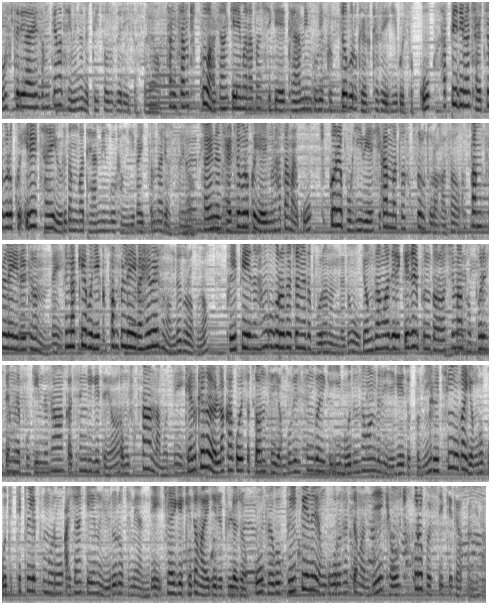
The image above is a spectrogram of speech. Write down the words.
오스트리아에선 꽤나 재밌는 에피소드들이 있었어요. 한창 축구 아시안 게임을 하던 시기에 대한민국이 극적으로 계속해서 이기고 있었고 하필이면 잘츠부르크 1일차에 요르단과 대한민국 경기가 있던 날이었어요. 저희는 잘츠부르크 여행을 하다 말고 축구를 보기 위해 시간 맞춰 숙소로 돌아가서 쿠팡 플레이를 틀었는데 생각해보니 쿠팡 플레이가 해외에선 안 되더라고요. VPN을 한국으로 설정해서 보려는데도 영상 화질이 깨질 뿐더러 심한 버퍼링 때문에 보기 힘든 상황까지 생기게 되어 너무 속상한 나머지 계속해서 연락하고 있었던 제 영국인 친구에게 이 모든 상황들을 얘기해줬더니 그 친구가 영국 OTT 플랫폼 으로 아시안 게임을 유료로 구매한 뒤 저에게 계정 아이디를 빌려줬고 결국 VPN을 영국으로 설정한 뒤 겨우 축구를 볼 수 있게 되었답니다.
